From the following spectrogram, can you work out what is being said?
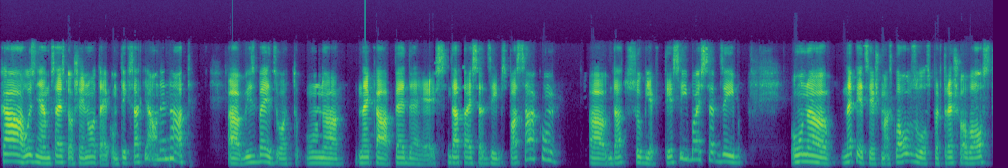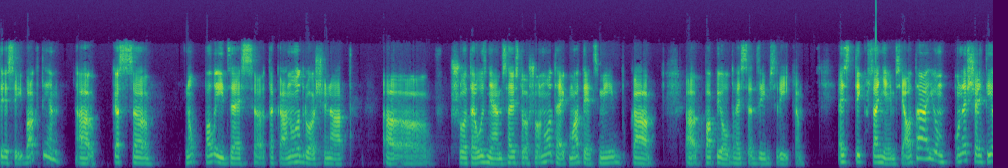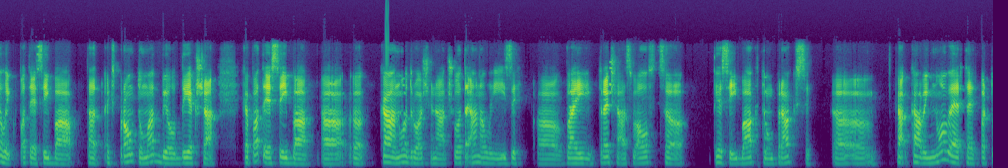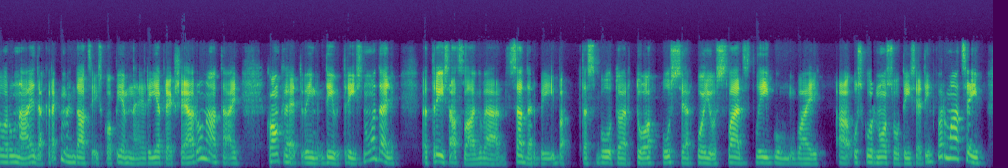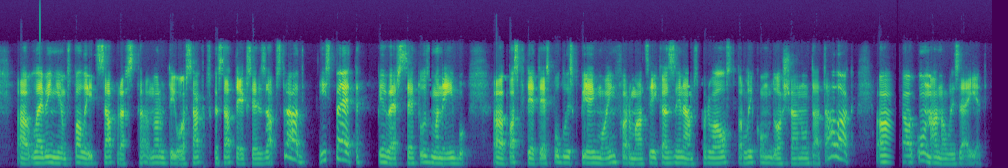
kā uzņēmuma saistošie noteikumi tiks atjaunināti, Visbeidzot, un nekā pēdējais datu aizsardzības pasākumi, datu subjektu tiesību aizsardzība un nepieciešamās klauzulas par trešo valstu tiesību aktiem, kas nu, palīdzēs kā, nodrošināt šo uzņēmumu saistošo noteikumu attiecamību kā papildu aizsardzības rīkam. Es tiku saņēmis jautājumu, un es šeit ieliku patiesībā tādu ekspromptumu atbildi iekšā, ka patiesībā kā nodrošināt šo analīzi vai trešās valsts tiesību aktu un praksi, kā, kā viņu novērtēt, par to runā EDAK rekomendācijas, ko pieminēja arī iepriekšējā runātāja. Konkrēti viņu divu, trīs nodaļu, trīs atslēga vērdi - sadarbība. Tas būtu ar to pusi, ar ko jūs slēdzat līgumu vai uz kuru nosūtīsiet informāciju, lai viņi jums palīdz saprast normatīvos aktus, kas attieksies uz apstrādi, izpēte, pievērsiet uzmanību, paskatieties publiski pieejamo informāciju, kas zināms par valsts, par likumdošanu un tā tālāk, un analizējiet.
